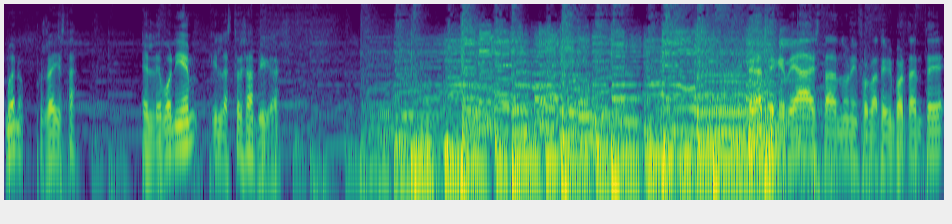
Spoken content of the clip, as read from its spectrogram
Bueno, pues ahí está. El de Bonnie M y las tres amigas. Espérate, que Bea está dando una información importante,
